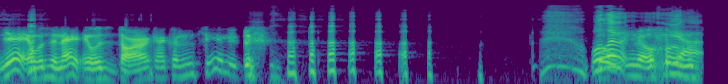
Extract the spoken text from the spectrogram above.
Yeah, it was an act. It was dark. I couldn't see anything. Well, So, let me- you know, yeah.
